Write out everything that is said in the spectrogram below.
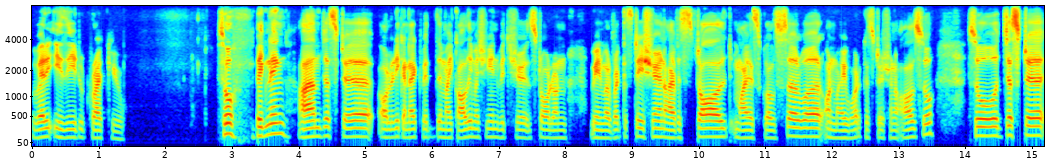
very easy to track you. So beginning, I'm just uh, already connect with the, my Kali machine which is installed on VMware workstation. I've installed MySQL server on my workstation also. So just uh,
